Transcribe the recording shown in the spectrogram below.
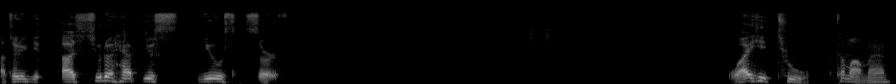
I told you I should have used used Surf. Why he two? Come on, man.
